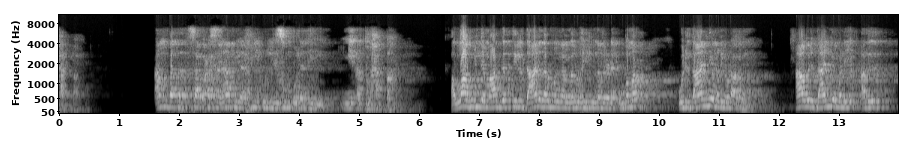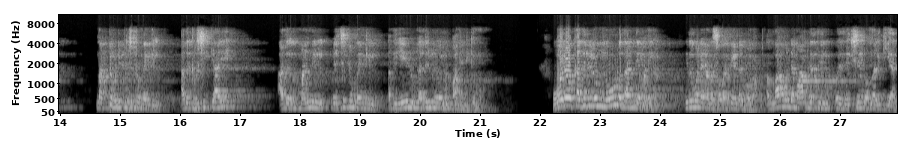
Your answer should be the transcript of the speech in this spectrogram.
ഹബ്ബ. അംബതത് സബ്അ ഫീ ഹബ്ബ. അള്ളാഹുവിന്റെ മാർഗത്തിൽ ദാനധർമ്മങ്ങൾ നിർവഹിക്കുന്നവരുടെ ഉപമ ഒരു ധാന്യമണിയോടാകുന്നു. ആ ഒരു ധാന്യമണി അത് നട്ടുപിടിപ്പിച്ചിട്ടുണ്ടെങ്കിൽ അത് കൃഷിക്കായി അത് മണ്ണിൽ വെച്ചിട്ടുണ്ടെങ്കിൽ അത് ഏഴു കതിരുകളെ ഉൽപ്പാദിപ്പിക്കുന്നു. ഓരോ കതിരിലും നൂറ് ധാന്യമണികൾ. ഇതുപോലെയാണ് സ്വതക്കയുടെ ഗുണം അള്ളാഹുവിന്റെ മാർഗത്തിൽ ഒരു നിക്ഷേപം നൽകിയാൽ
